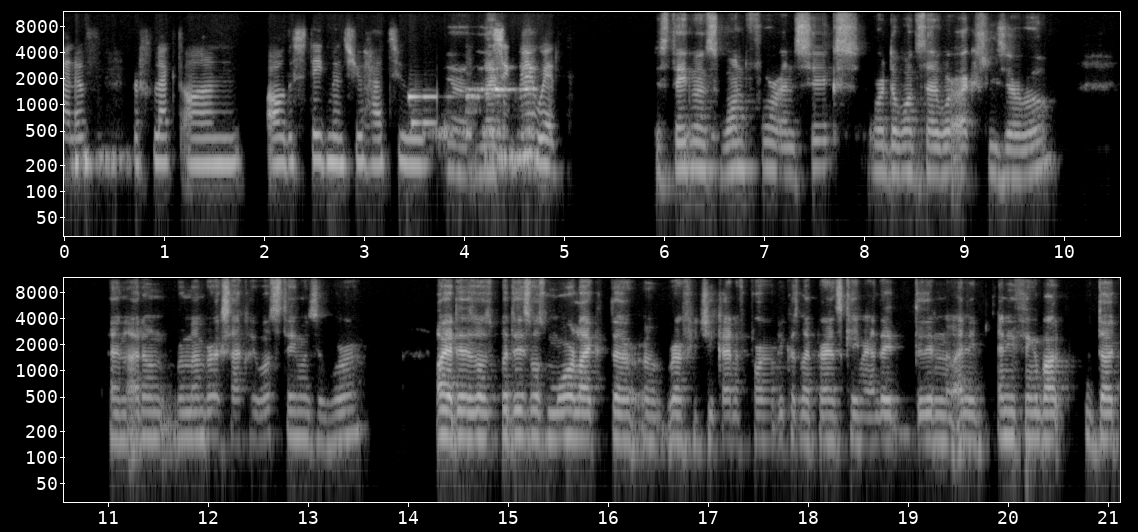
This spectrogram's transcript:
kind of reflect on all the statements you had to Yeah, like disagree with? the statements one, four, and six were the ones that were actually zero. And I don't remember exactly what statements it were. Oh yeah, this was, but this was more like the uh, refugee kind of part because my parents came here and they didn't know any anything about Dutch,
